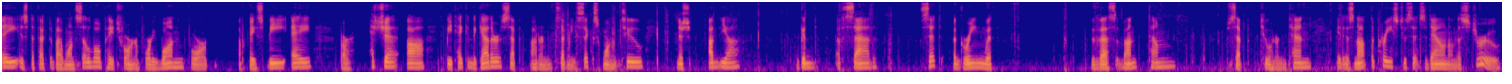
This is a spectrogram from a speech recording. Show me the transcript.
A is defective by one syllable, page 441 for uppercase B, A, for Heshe A to be taken together, SEP 176, 1, 2, Nish Adya, Good of Sad, Sit, agreeing with Vesvantam, SEP 210. It is not the priest who sits down on the strew,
